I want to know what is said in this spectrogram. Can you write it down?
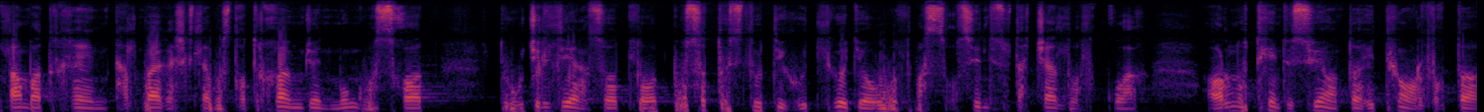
Улаанбаатарын талбайг ашиглаа бас тодорхой хэмжээнд мөнгө босгоод төгжрлийн асуудлууд бусад төслүүдийг хөдөлгөөд явуул бас улсын төсөвт ачаал болохгүй баг. Орон нутгийн төсвийн одоо хэдхэн орлогодоо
